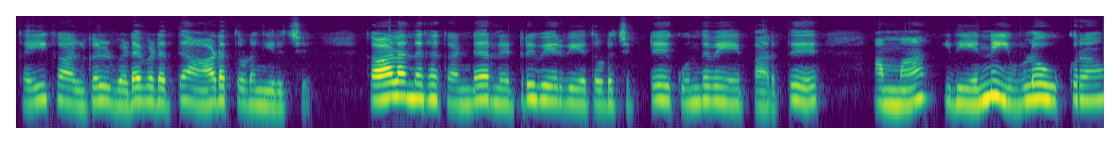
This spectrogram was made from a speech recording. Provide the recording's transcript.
கை கால்கள் விடவிடத்து ஆடத் தொடங்கிருச்சு. காலாந்தக கண்டர் நெற்றி வேர்வையை தொடச்சிக்கிட்டு குந்தவையை பார்த்து அம்மா இது என்ன இவ்வளோ உக்கரம்?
